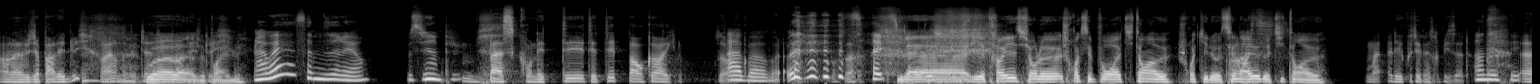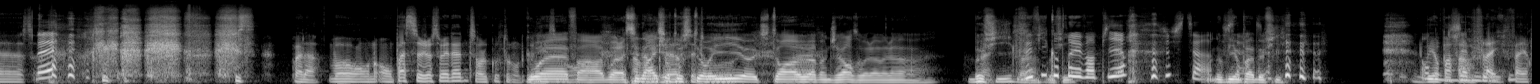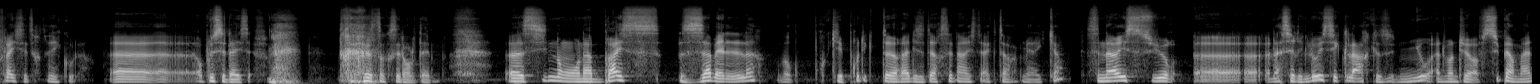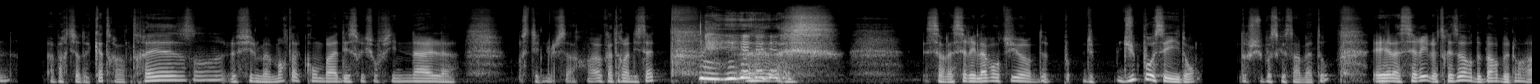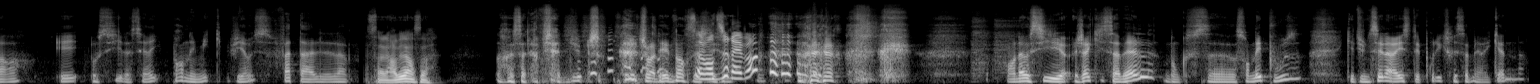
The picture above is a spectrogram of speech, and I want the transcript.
On avait déjà parlé de lui Ouais, on avait déjà Ouais, parlé ouais, de lui. parlais de lui. Ah ouais, ça me dit rien. Je me souviens plus. Parce qu'on était, t'étais pas encore avec nous. Ah bah voilà. Il a, il a travaillé sur le. Je crois que c'est pour euh, Titan AE. Je crois qu'il est au scénario de Titan AE. Ouais, allez écouter notre épisode. En effet. Euh, ça- voilà, bon, on, on passe Joss Whedon, sur le coup, tout le monde connaît. Ouais, enfin voilà, scénario sur Toy Story, euh, Titan AE. Avengers, voilà, voilà. Buffy. voilà, Buffy contre les vampires. N'oublions pas Buffy. N'oublions On pas Firefly. Buffy. Firefly, c'est très très cool. Euh, en plus, c'est de la SF. donc c'est dans le thème. Euh, sinon, on a Bryce Zabel, donc, qui est producteur, réalisateur, scénariste et acteur américain. Scénariste sur euh, la série Lois et Clark, The New Adventure of Superman, à partir de 93. Le film Mortal Kombat, Destruction Finale. Oh, C'était nul ça, en 97. Euh, sur la série L'aventure de, du, du Poséidon, donc je suppose que c'est un bateau, et la série Le Trésor de Barbe Noire, et aussi la série Pandémique Virus Fatal. Ça a l'air bien ça. Ça a l'air bien nul. Je, je vois les noms. Ça m'en dirait pas. On a aussi Jackie Sabel, donc son épouse, qui est une scénariste et productrice américaine.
